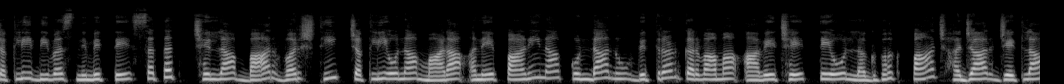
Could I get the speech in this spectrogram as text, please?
ચકલી દિવસ નિમિત્તે સતત છેલ્લા બાર વર્ષથી ચકલીઓના માળા અને પાણીના કુંડાનું વિતરણ કરવામાં આવે છે. તેઓ લગભગ પાંચ હજાર જેટલા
